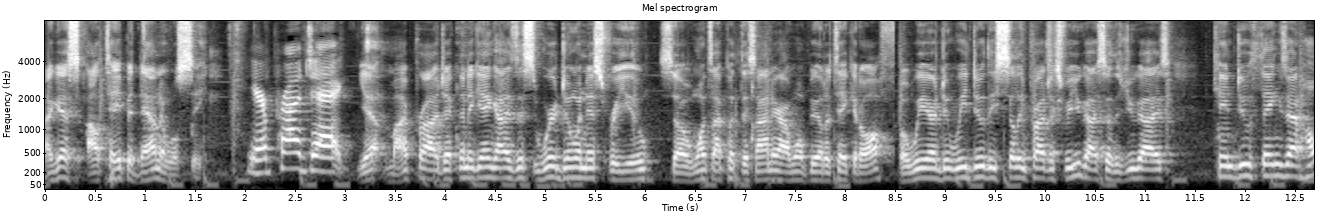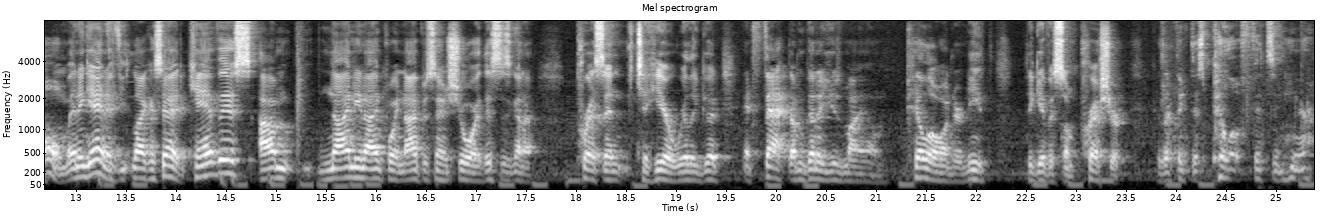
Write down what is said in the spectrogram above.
I guess I'll tape it down and we'll see. Your project. Yeah, my project. And again, guys, this we're doing this for you. So once I put this on there, I won't be able to take it off. But we are do we do these silly projects for you guys so that you guys can do things at home. And again, if you, like I said, Canvas, I'm 99.9% sure this is gonna press into here really good. In fact, I'm gonna use my um, pillow underneath to give it some pressure because I think this pillow fits in here.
